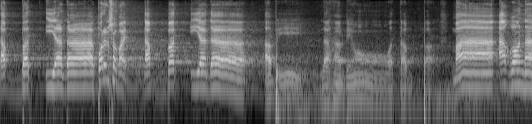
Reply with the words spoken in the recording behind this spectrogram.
তাব্বাত ইয়াদা পরেন সবাই, তাব্বাত ইয়াদা আবি লাহাবিউ ওয়া তাব্বা মা আগনা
